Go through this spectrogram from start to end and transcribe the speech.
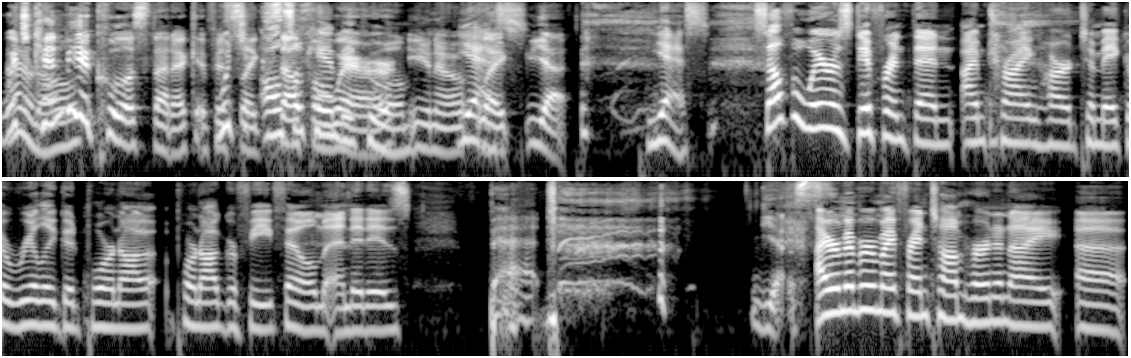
I which can know. be a cool aesthetic if it's like be self-aware. cool. You know, Yes. like yeah, Yes. Self aware is different than I'm trying hard to make a really good porno- pornography film and it is bad. Yes. I remember my friend Tom Hearn and I. Uh,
